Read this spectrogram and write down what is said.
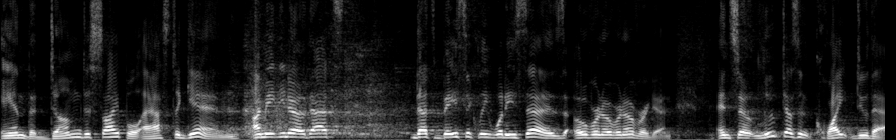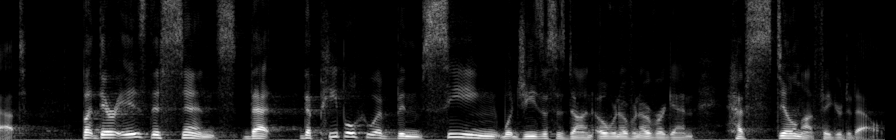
and the dumb disciple asked again. I mean, you know, that's that's basically what he says over and over and over again. And so Luke doesn't quite do that, but there is this sense that the people who have been seeing what Jesus has done over and over and over again have still not figured it out.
